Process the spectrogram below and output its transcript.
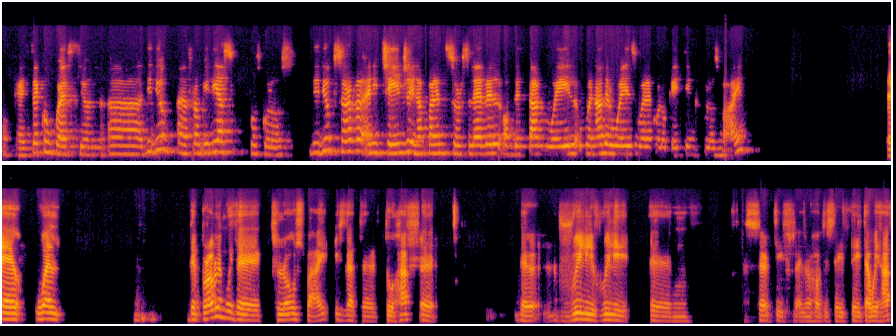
Okay, second question. Uh, did you, uh, from Elias Foskolos, did you observe any change in apparent source level of the tagged whale when other whales were echolocating close by? Uh, well, the problem with the close by is that uh, to have uh, the really, really um, assertive, I don't know how to say data we have.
